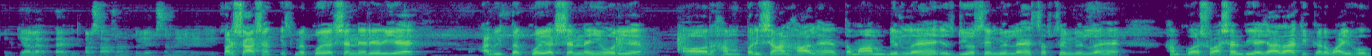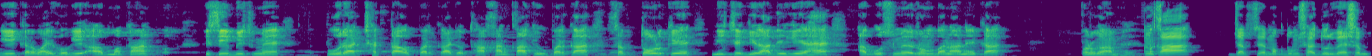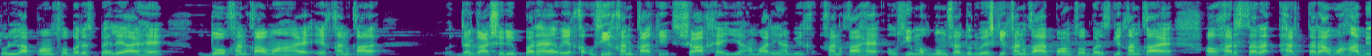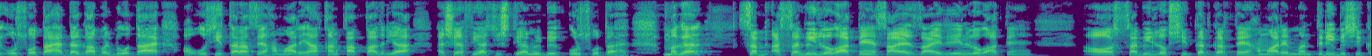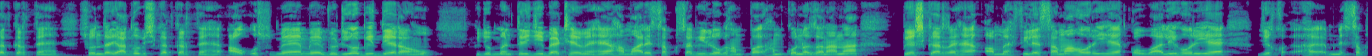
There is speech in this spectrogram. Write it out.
तो क्या लगता है कि प्रशासन कोई एक्शन नहीं ले रही है? प्रशासन इसमें कोई एक्शन नहीं ले रही है। अभी तक कोई एक्शन नहीं हो रही है। और हम परेशान हाल हैं तमाम मिल रहे हैं एसडीओ से मिल रहे हैं सबसे मिल रहे हैं। हमको आश्वासन दिया जा रहा है कि कार्रवाई होगी कार्रवाई होगी। अब मकान इसी बीच में पूरा छत्ता ऊपर का जो था, खानका के ऊपर का, सब तोड़ के नीचे गिरा दिया गया है। अब उसमें रूम बनाने का प्रोग्राम है। खनका, जब से मखदूम शाह दुर्वेश रमतुल्ला पाँच सौ बरस पहले आए हैं, दो खनका वहाँ है। एक खानका दरगाह शरीफ पर है एक उसी खनका की शाख है, ये हमारे यहाँ भी खनका है, उसी मखदूम शाह दुर्वेश की खनका है, पाँच सौ बरस की खनका है, और हर तरह हर तरह वहाँ भी उर्स होता है, दरगाह पर भी होता है, और उसी तरह से हमारे यहाँ खनका कादरिया अशरफिया चिश्तिया में भी उर्स होता है। मगर सब, सभी लोग आते हैं शायद ज़ायरीन लोग आते हैं, और सभी लोग शिरकत करते हैं, हमारे मंत्री भी शिरकत करते हैं, सुंदर यादव भी शिरकत करते हैं, और उसमें मैं वीडियो भी दे रहा हूँ कि जो मंत्री जी बैठे हुए हैं, हमारे सब, सभी लोग हम पर, हमको नजराना पेश कर रहे हैं और महफिल समा हो रही है, कव्वाली हो रही है जो सब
